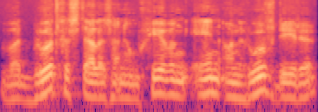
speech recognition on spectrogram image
wat blootgestel is aan die omgewing en aan roofdiere,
